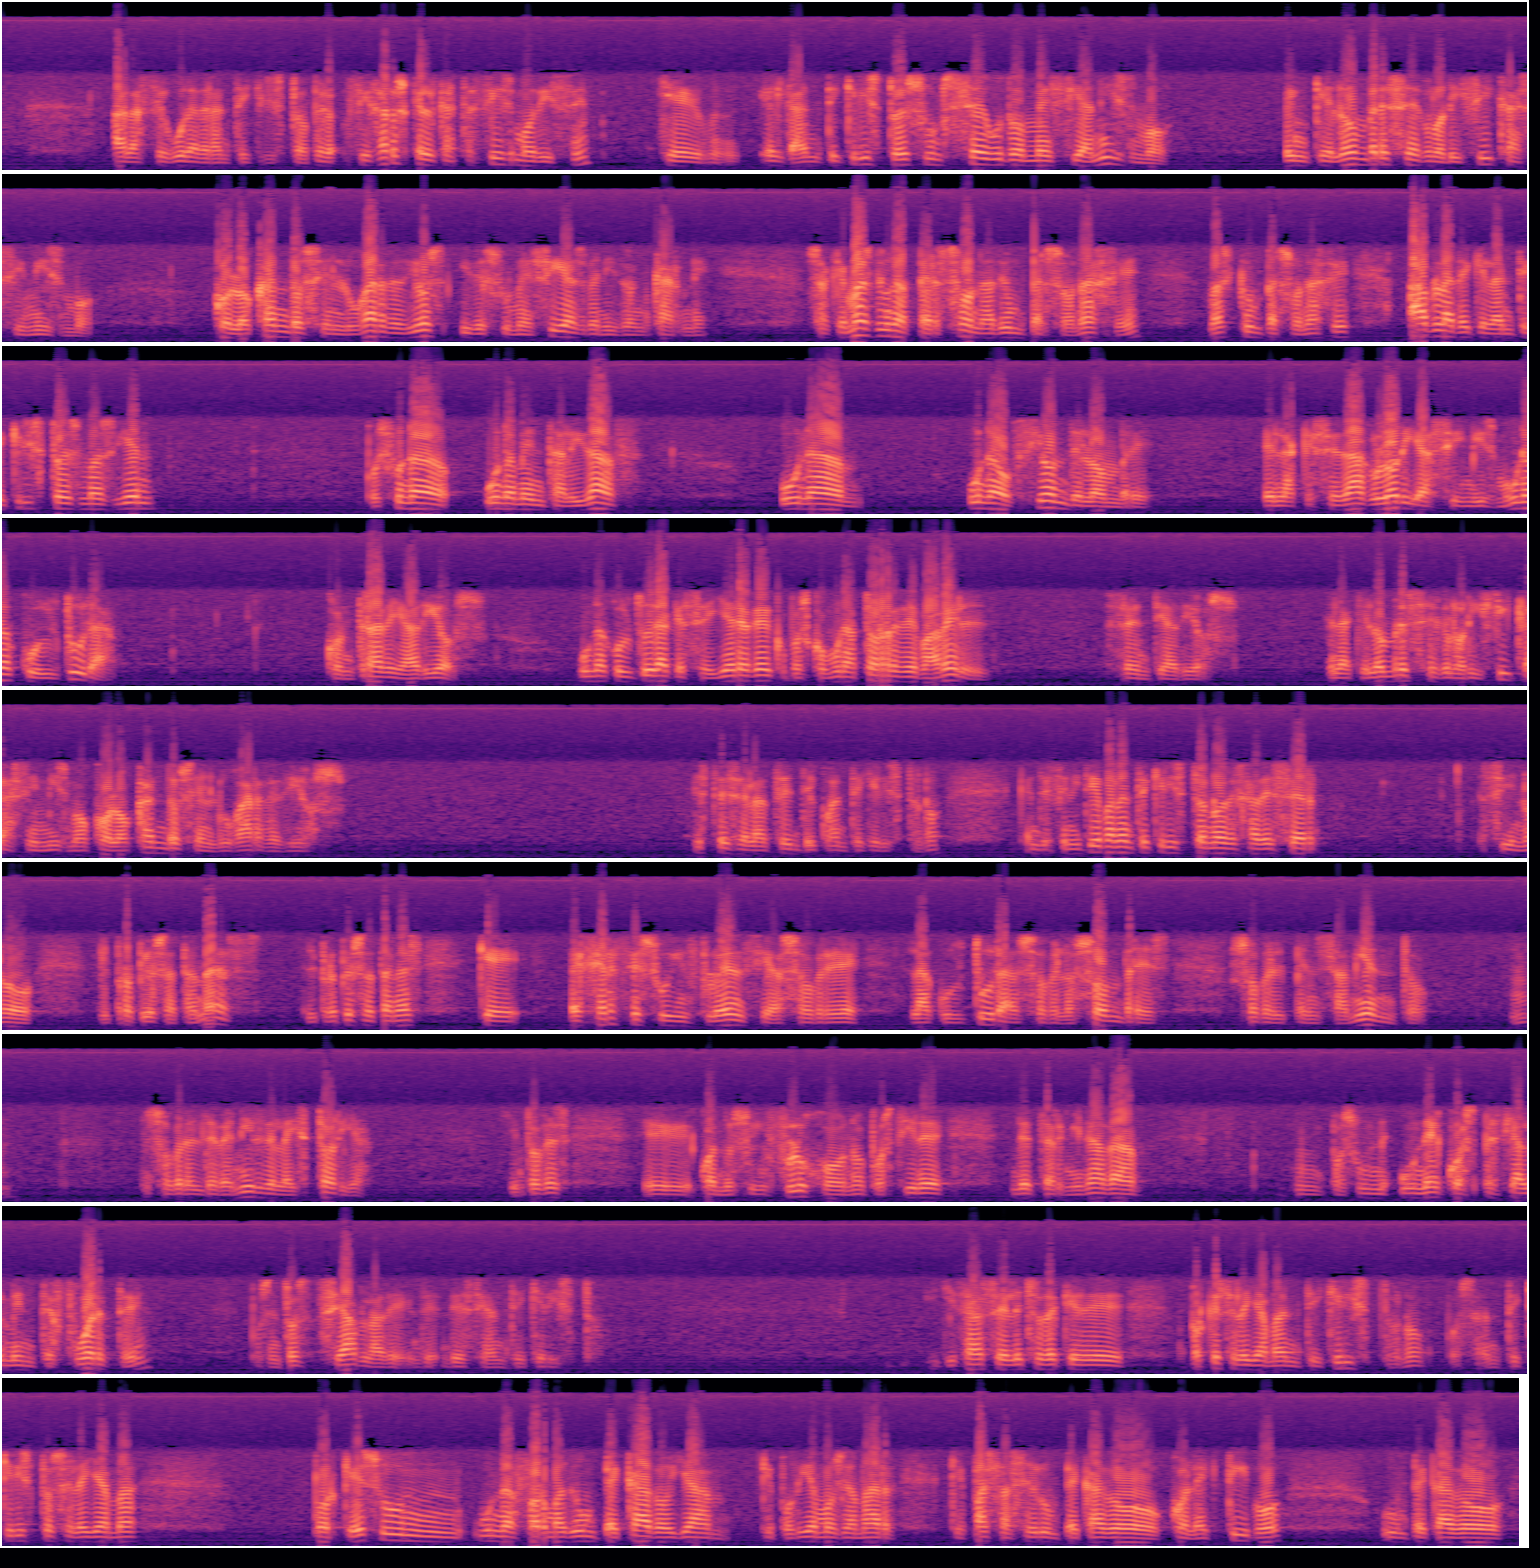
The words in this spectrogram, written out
A la figura del anticristo. Pero fijaros que el catecismo dice que el anticristo es un pseudo mesianismo en que el hombre se glorifica a sí mismo, colocándose en lugar de Dios y de su Mesías venido en carne. O sea que más de una persona, de un personaje, más que un personaje, habla de que el anticristo es más bien pues una, una mentalidad, una, una opción del hombre, en la que se da gloria a sí mismo, una cultura contraria a Dios, una cultura que se yergue pues, como una torre de Babel frente a Dios, en la que el hombre se glorifica a sí mismo, colocándose en lugar de Dios. Este es el auténtico anticristo, ¿no? Que en definitiva el anticristo no deja de ser sino el propio Satanás, el propio Satanás que ejerce su influencia sobre la cultura, sobre los hombres, sobre el pensamiento, sobre el devenir de la historia. Y entonces, eh, cuando su influjo no pues tiene determinada mm, pues un, eco especialmente fuerte, pues entonces se habla de, ese anticristo. Y quizás el hecho de que, ¿por qué se le llama anticristo? No? Pues anticristo se le llama porque es un, una forma de un pecado ya que podríamos llamar que pasa a ser un pecado colectivo, un pecado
